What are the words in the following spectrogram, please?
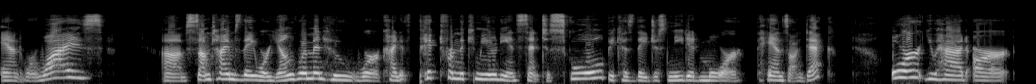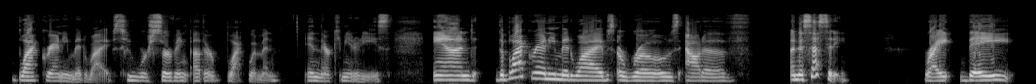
and were wise. Um, sometimes they were young women who were kind of picked from the community and sent to school because they just needed more hands on deck. Or you had our Black granny midwives who were serving other Black women in their communities. And the Black granny midwives arose out of a necessity, right? They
